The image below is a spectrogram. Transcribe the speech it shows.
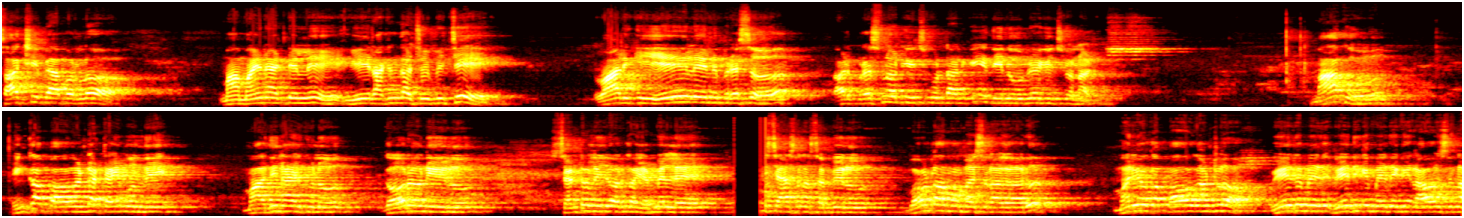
సాక్షి పేపర్లో మా మైనార్టీల్ని ఈ రకంగా చూపించి వాడికి ఏం లేని ప్రెస్ వాడి ప్రెస్ను నోట్ ఇచ్చుకోవడానికి దీన్ని ఉపయోగించుకున్నాడు. మాకు ఇంకా పావుగంట టైం ఉంది. మా అధినాయకులు గౌరవనీయులు సెంట్రల్ నియోజకవర్గ ఎమ్మెల్యే శాసనసభ్యులు బోండా మహేశ్వరరావు గారు మరి ఒక పావు గంటలో వేద మీద వేదిక మీదకి రావాల్సిన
